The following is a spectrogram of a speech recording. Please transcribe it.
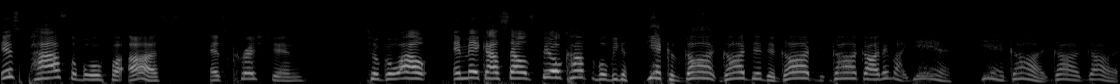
It's possible for us as Christians to go out and make ourselves feel comfortable because yeah, because God, God did it. God, God, God. They're like, yeah, yeah, God, God, God.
